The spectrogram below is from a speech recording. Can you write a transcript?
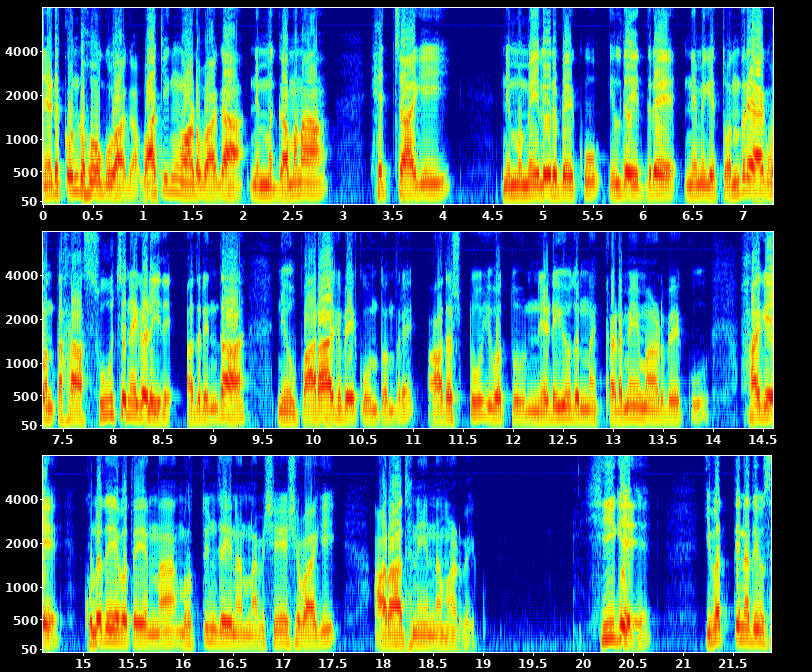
ನಡ್ಕೊಂಡು ಹೋಗುವಾಗ ವಾಕಿಂಗ್ ಮಾಡುವಾಗ ನಿಮ್ಮ ಗಮನ ಹೆಚ್ಚಾಗಿ ನಿಮ್ಮ ಮೇಲಿರಬೇಕು. ಇಲ್ಲದೇ ಇದ್ದರೆ ನಿಮಗೆ ತೊಂದರೆ ಆಗುವಂತಹ ಸೂಚನೆಗಳಿದೆ. ಅದರಿಂದ ನೀವು ಪಾರಾಗಬೇಕು ಅಂತಂದರೆ ಆದಷ್ಟು ಇವತ್ತು ನಡೆಯುವುದನ್ನು ಕಡಿಮೆ ಮಾಡಬೇಕು. ಹಾಗೆ ಕುಲದೇವತೆಯನ್ನು, ಮೃತ್ಯುಂಜಯನನ್ನು ವಿಶೇಷವಾಗಿ ಆರಾಧನೆಯನ್ನು ಮಾಡಬೇಕು. ಹೀಗೆ ಇವತ್ತಿನ ದಿವಸ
